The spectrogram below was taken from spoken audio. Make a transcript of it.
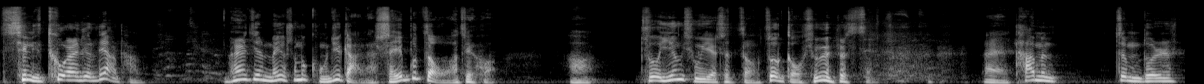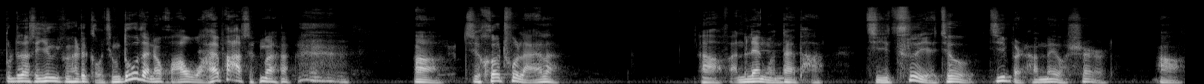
心里突然就亮堂了，反正就是没有什么恐惧感了。谁不走啊？最后，啊，做英雄也是走，做狗熊也是走。哎，他们这么多人不知道是英雄还是狗熊，都在那滑，我还怕什么？啊，就喝出来了。啊，反正连滚带爬几次也就基本上没有事儿了。啊，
